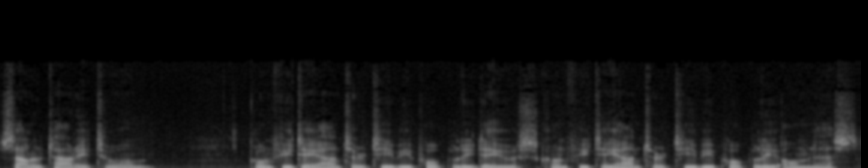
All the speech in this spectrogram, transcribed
salutari tuum. Confiteantur tibi populi Deus, confiteantur tibi populi omnes,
